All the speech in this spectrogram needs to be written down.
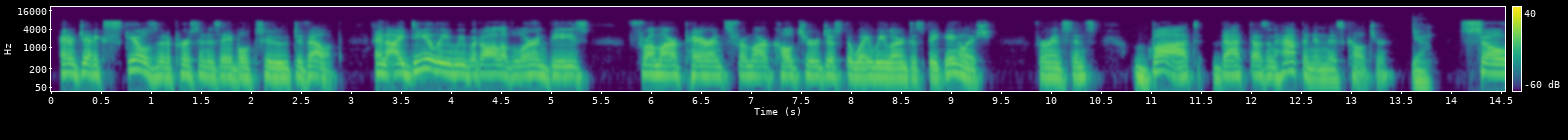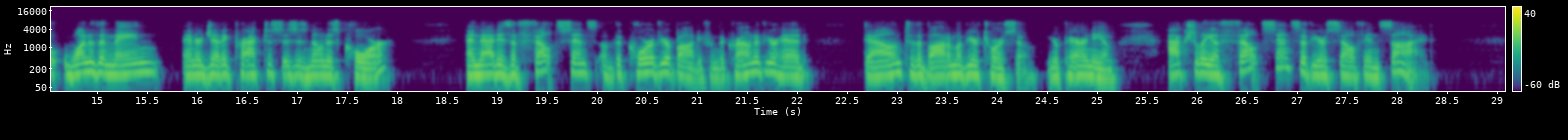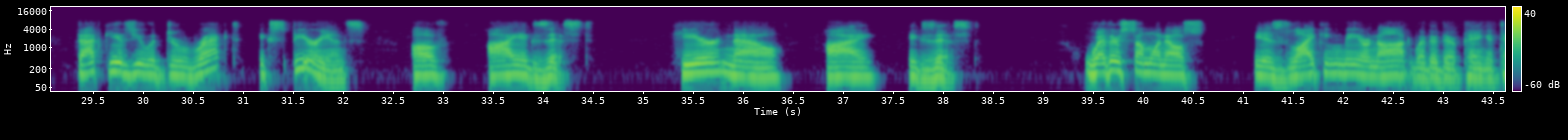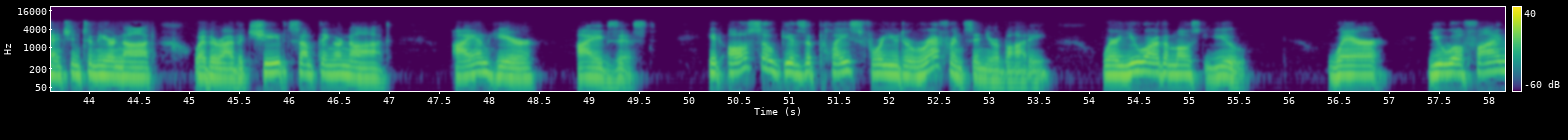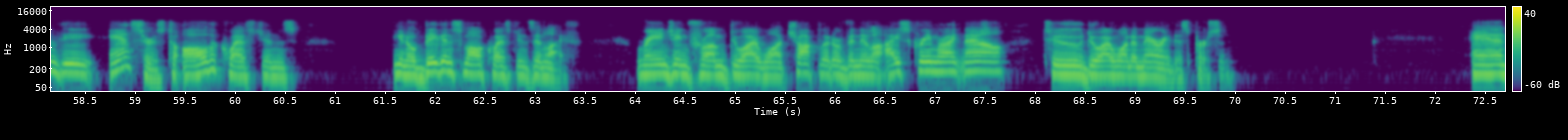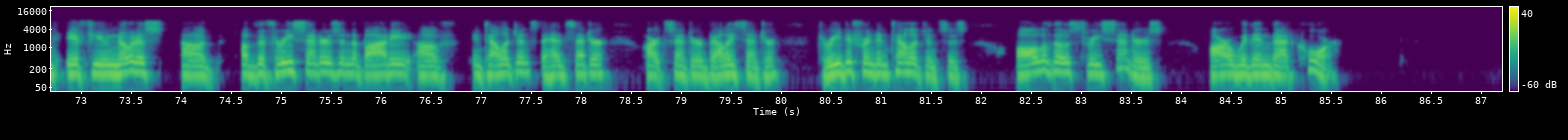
energetic skills that a person is able to develop. And ideally, we would all have learned these from our parents, from our culture, just the way we learn to speak English, for instance. But that doesn't happen in this culture. Yeah. So one of the main energetic practices is known as core, and that is a felt sense of the core of your body, from the crown of your head down to the bottom of your torso, your perineum. Actually, a felt sense of yourself inside. That gives you a direct experience of I exist. Here, now, I exist. Whether someone else is liking me or not, whether they're paying attention to me or not, whether I've achieved something or not, I am here, I exist. It also gives a place for you to reference in your body where you are the most you, where you will find the answers to all the questions, you know, big and small questions in life, ranging from do I want chocolate or vanilla ice cream right now to do I want to marry this person? And if you notice, uh, of the three centers in the body of intelligence the head center, heart center, belly center three different intelligences all of those three centers are within that core.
